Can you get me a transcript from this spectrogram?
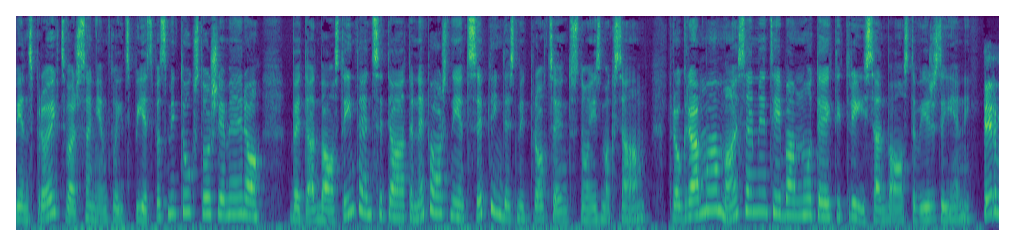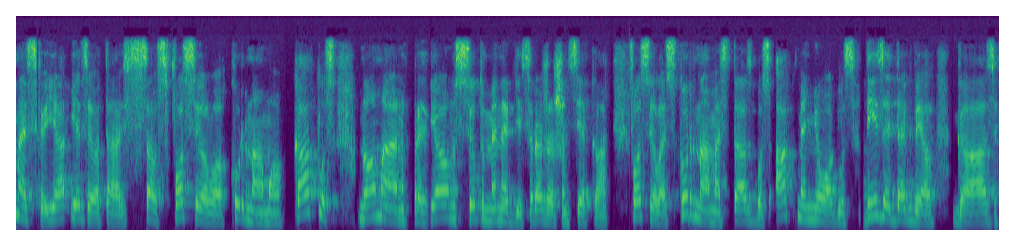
Viens projekts var saņemt līdz 15 tūkstošiem eiro, bet atbalsta intensitāte nepārsniedz 70% no izmaksām. Programmā maisaimniecībām noteikti trīs atbalsta virzieni. Pirmais, ja iedzīvotājs savus fosilo kurnāmo katlus nomaina pret jaunas siltumenerģijas ražošanas iekārtu. Fosilais kurināmais tās būs akmeņoglis, dīzeļdegviela, gāze.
